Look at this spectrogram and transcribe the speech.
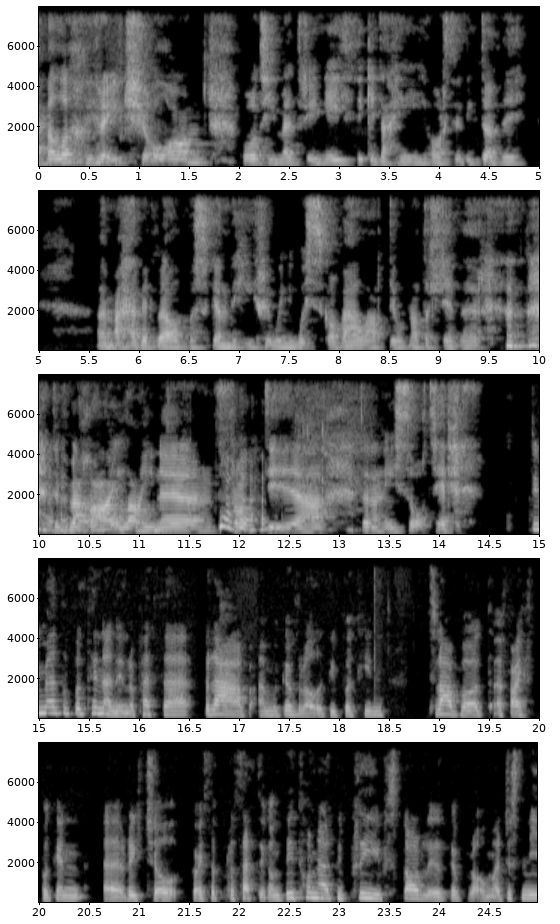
efelychu Rachel, ond bod hi'n medru unieithu gyda hi wrth iddi dyfu. Um, a hefyd fel bys ganddi hi rhywun i wisgo fel ar diwrnod y llyfr. Dyma bach o eyeliner yn ffrodi a dyna ni sorted. Dwi'n meddwl bod hynna'n un o pethau braf am y gyfrol ydy bod hi'n trafod y ffaith bod gen uh, Rachel goesau prosetig, ond dyd hwnna di prif stori'r gyfrol, mae jyst ni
